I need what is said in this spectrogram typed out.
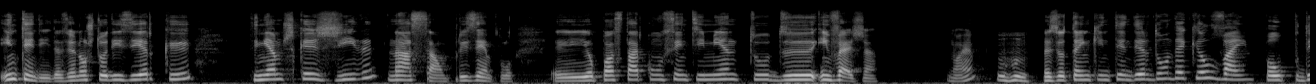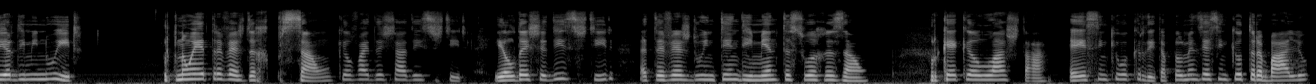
entendidas. Eu não estou a dizer que tenhamos que agir na ação. Por exemplo, eh, eu posso estar com um sentimento de inveja, não é? Uhum. Mas eu tenho que entender de onde é que ele vem para o poder diminuir. Porque não é através da repressão que ele vai deixar de existir. Ele deixa de existir através do entendimento da sua razão. Porque é que ele lá está. É assim que eu acredito, pelo menos é assim que eu trabalho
